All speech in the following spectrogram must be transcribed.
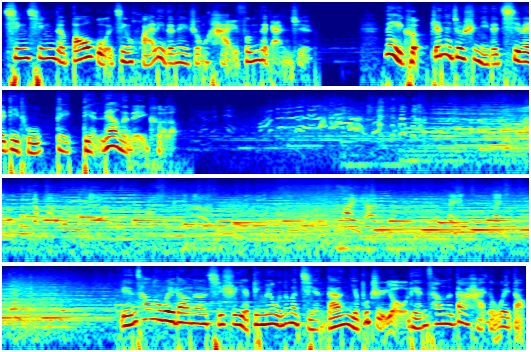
轻轻地包裹进怀里的那种海风的感觉，那一刻真的就是你的气味地图被点亮的那一刻了。镰仓的味道呢，其实也并没有那么简单，也不只有镰仓的大海的味道。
